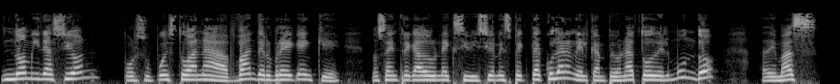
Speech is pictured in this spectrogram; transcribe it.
nominación por supuesto Ana van der Breggen, que nos ha entregado una exhibición espectacular en el Campeonato del Mundo. Además,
